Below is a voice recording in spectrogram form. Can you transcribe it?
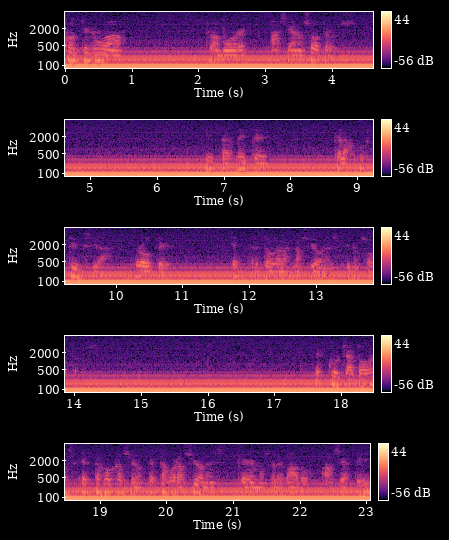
Continúa tu amor hacia nosotros permite que la justicia brote entre todas las naciones y nosotros. Escucha todas estas, estas oraciones que hemos elevado hacia ti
